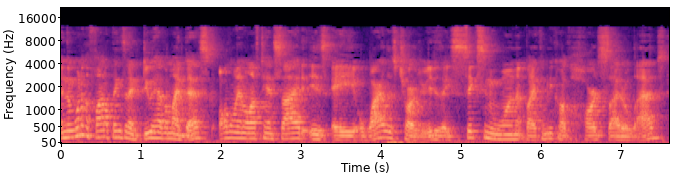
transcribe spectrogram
And then one of the final things that I do have on my desk, all the way on the left hand side, is a wireless charger. It is a six in one by a company called Hard Cider Labs.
